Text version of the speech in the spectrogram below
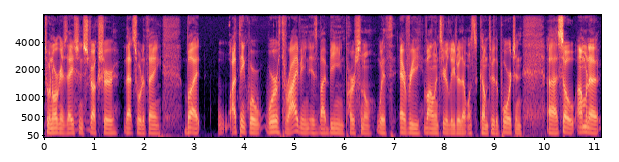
to an organization structure, that sort of thing. But I think where we're thriving is by being personal with every volunteer leader that wants to come through the porch. And uh, so I'm going to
